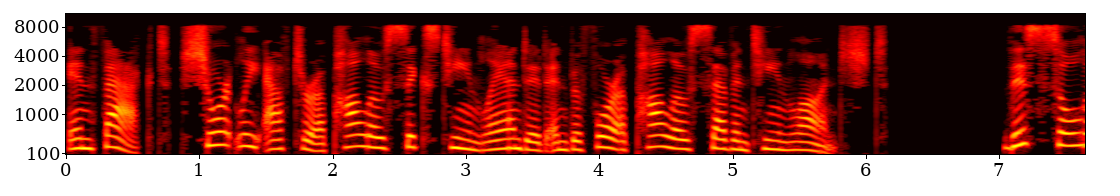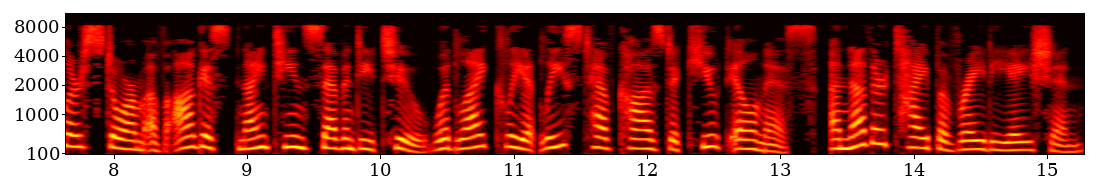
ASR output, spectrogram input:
in fact, shortly after Apollo 16 landed and before Apollo 17 launched. This solar storm of August 1972 would likely at least have caused acute illness. Another type of radiation,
